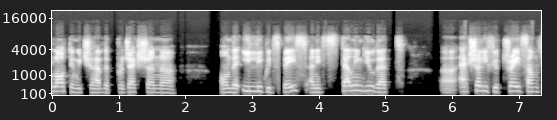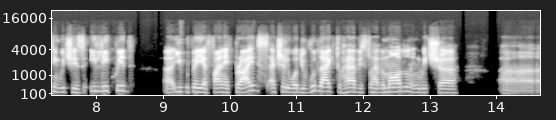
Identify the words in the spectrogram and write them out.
plot in which you have the projection uh, on the illiquid space. And it's telling you that uh, actually, if you trade something which is illiquid, uh, you pay a finite price. Actually, what you would like to have is to have a model in which uh, uh,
